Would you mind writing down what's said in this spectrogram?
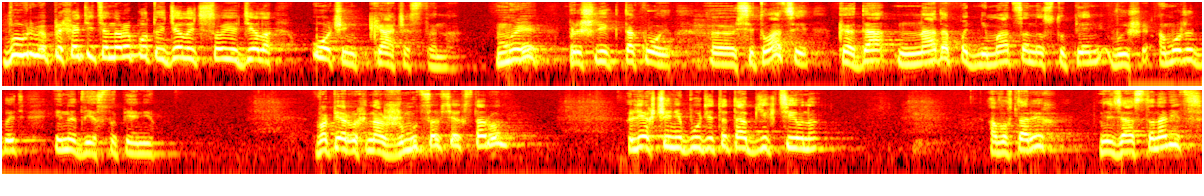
Вовремя приходите на работу и делайте свое дело очень качественно. Мы пришли к такой э, ситуации, когда надо подниматься на ступень выше, а может быть и на две ступени. Во-первых, нас жмут со всех сторон, легче не будет, это объективно. А во-вторых, нельзя остановиться.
